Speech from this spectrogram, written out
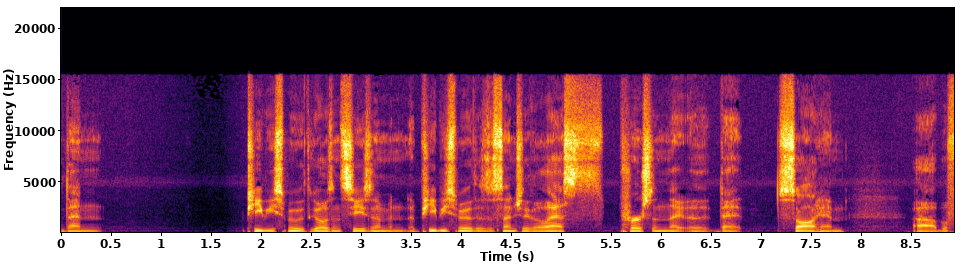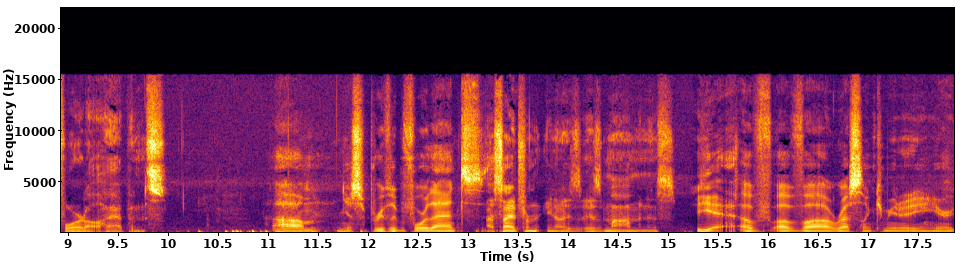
then PB Smooth goes and sees him, and PB Smooth is essentially the last person that uh, that saw him uh, before it all happens. Um, yeah, so briefly before that, Aside from you know his his mom and his yeah, of of uh, wrestling community here.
